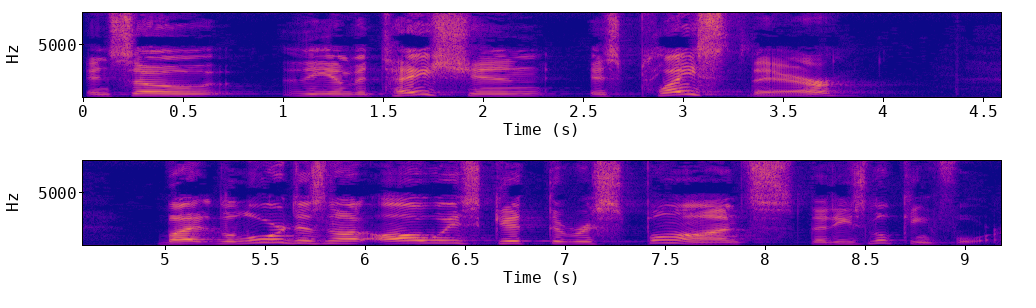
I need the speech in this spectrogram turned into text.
And so the invitation is placed there, but the Lord does not always get the response that He's looking for.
